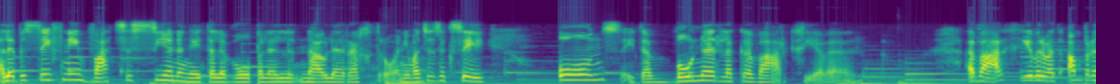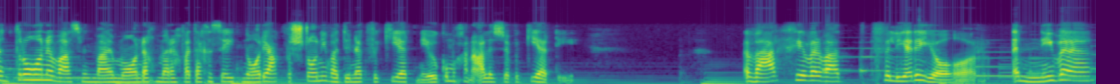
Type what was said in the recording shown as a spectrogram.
Hulle besef nie wat se seëning het hulle waarop hulle nou hulle rug draai nie want soos ek sê Ons het 'n wonderlike werkgewer. 'n Werkgewer wat amper in trane was met my maandagmiddag wat hy gesê het: "Nadia, ek verstaan nie wat doen ek verkeerd nie. Hoekom gaan alles so verkeerd hier?" 'n Werkgewer wat verlede jaar 'n nuwe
